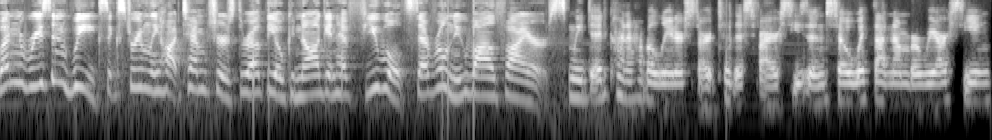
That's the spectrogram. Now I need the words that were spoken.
But in recent weeks, extremely hot temperatures throughout the Okanagan have fueled several new wildfires. We did kind of have a later start to this fire season, so with that number, we are seeing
